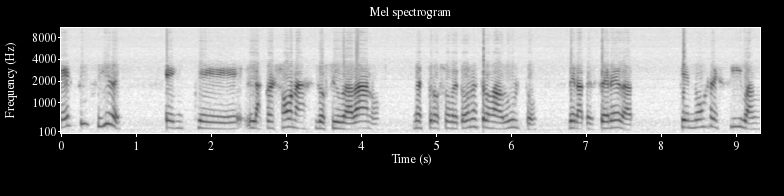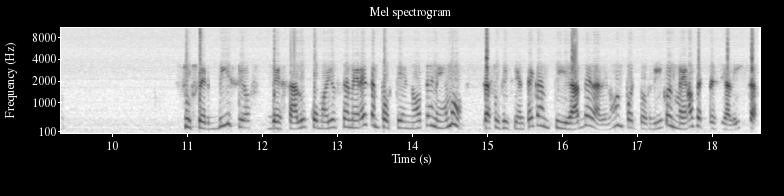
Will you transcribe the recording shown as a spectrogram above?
Esto incide en que las personas, los ciudadanos, nuestros, sobre todo nuestros adultos de la tercera edad, que no reciban sus servicios de salud como ellos se merecen porque no tenemos la suficiente cantidad de galenos en Puerto Rico y menos especialistas.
